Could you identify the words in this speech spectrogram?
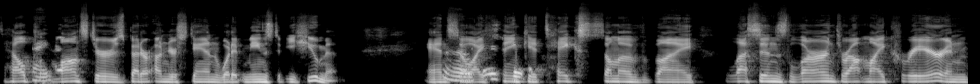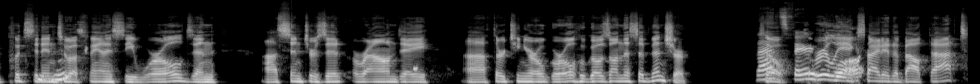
to help right. monsters better understand what it means to be human and oh, so i think it takes some of my lessons learned throughout my career and puts it mm-hmm. into a fantasy world and uh, centers it around a 13 uh, year old girl who goes on this adventure that's so very really cool. excited about that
